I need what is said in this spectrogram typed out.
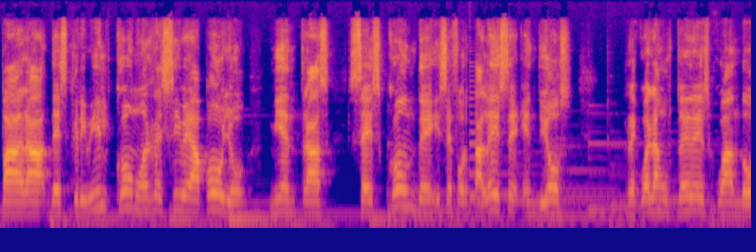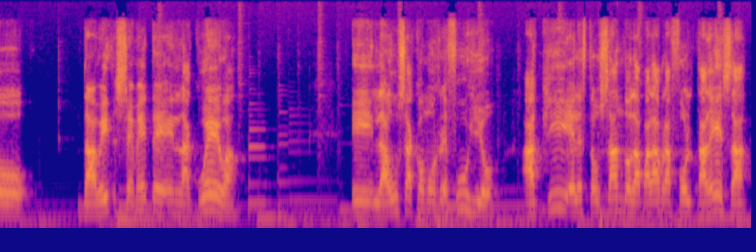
para describir cómo él recibe apoyo mientras se esconde y se fortalece en Dios. ¿Recuerdan ustedes cuando David se mete en la cueva y la usa como refugio? Aquí él está usando la palabra fortaleza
